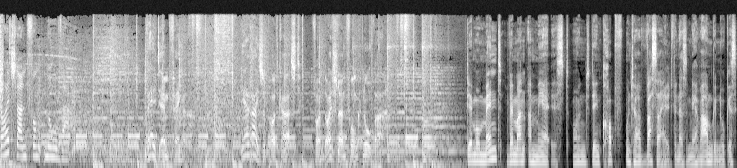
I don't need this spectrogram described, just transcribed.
Deutschlandfunk Nova. Weltempfänger. Der Reisepodcast von Deutschlandfunk Nova. Der Moment, wenn man am Meer ist und den Kopf unter Wasser hält, wenn das Meer warm genug ist,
